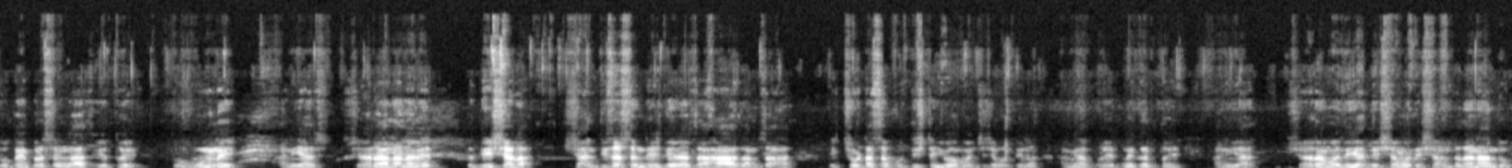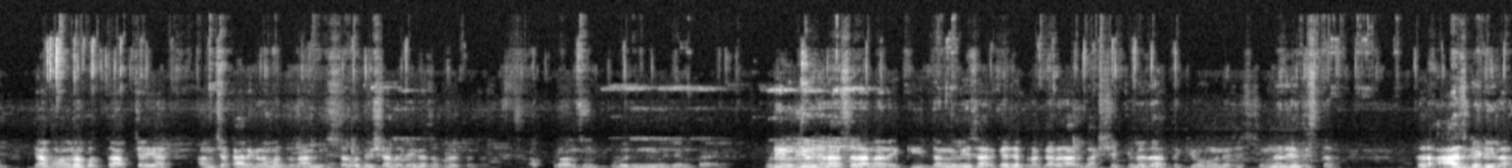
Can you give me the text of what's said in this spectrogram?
जो काही प्रसंग आज येतोय तो होऊ नये. आणि या शहराला नव्हे तर देशाला शांतीचा संदेश देण्याचा हा आज आमचा हा एक छोटासा बुद्धिस्ट युवा मंचाच्या वतीनं आम्ही हा प्रयत्न करतोय आणि या शहरामध्ये या देशामध्ये शांतता नांदू या भावना फक्त आमच्या या आमच्या कार्यक्रमातून आम्ही सर्व देशाला देण्याचा प्रयत्न करतो आपलं अजून पुढील नियोजन काय आहे? पुढील नियोजन असं राहणार आहे की दंगलीसारख्या ज्या प्रकारात आज भाष्य केलं जातं किंवा होण्याचे चिन्ह जे दिसतात तर आज घडीला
